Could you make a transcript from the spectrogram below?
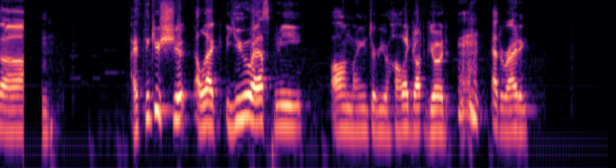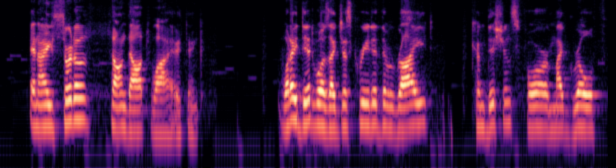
Um, I think you should like you asked me on my interview how I got good at writing, and I sort of found out why. I think what I did was I just created the right conditions for my growth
